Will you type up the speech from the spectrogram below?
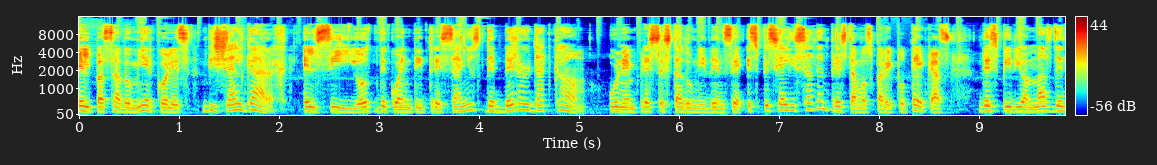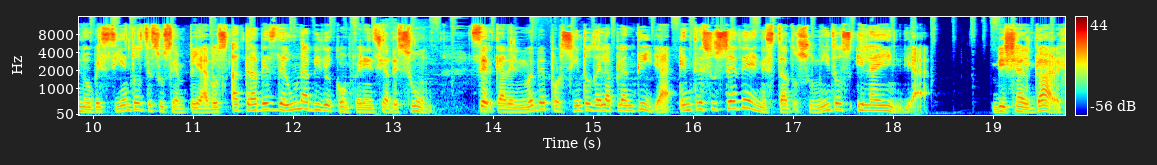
El pasado miércoles, Vishal Garg, el CEO de 43 años de Better.com, una empresa estadounidense especializada en préstamos para hipotecas, despidió a más de 900 de sus empleados a través de una videoconferencia de Zoom, cerca del 9% de la plantilla entre su sede en Estados Unidos y la India. Vishal Garg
